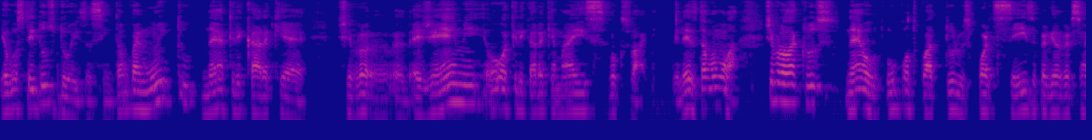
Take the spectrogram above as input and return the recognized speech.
eu gostei dos dois, assim. Então vai muito, né, aquele cara que é Chevrolet, é GM ou aquele cara que é mais Volkswagen, beleza? Então vamos lá. Chevrolet Cruze, né, o 1.4 Turbo Sport 6, eu peguei a versão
